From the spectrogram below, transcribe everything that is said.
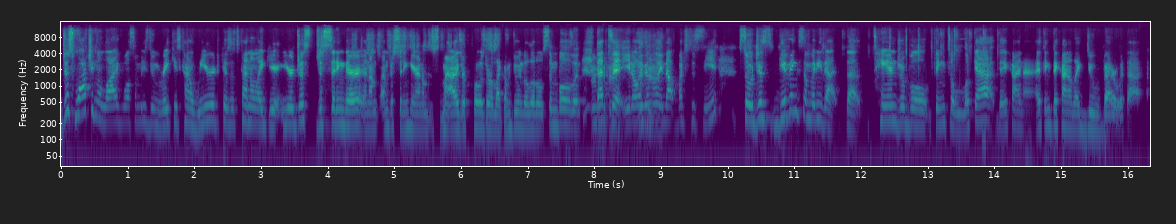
just watching a live while somebody's doing Reiki is kind of weird because it's kind of like you're, you're just just sitting there and I'm, I'm just sitting here and I'm just my eyes are closed or like I'm doing the little symbols and mm-hmm. that's it. You know, like mm-hmm. there's really not much to see. So just giving somebody that that tangible thing to look at, they kind of I think they kind of like do better with that.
